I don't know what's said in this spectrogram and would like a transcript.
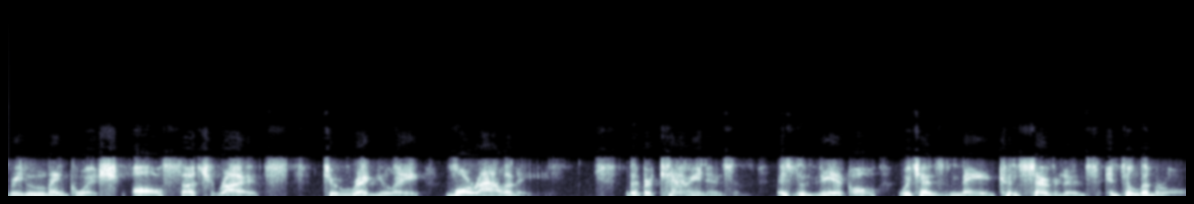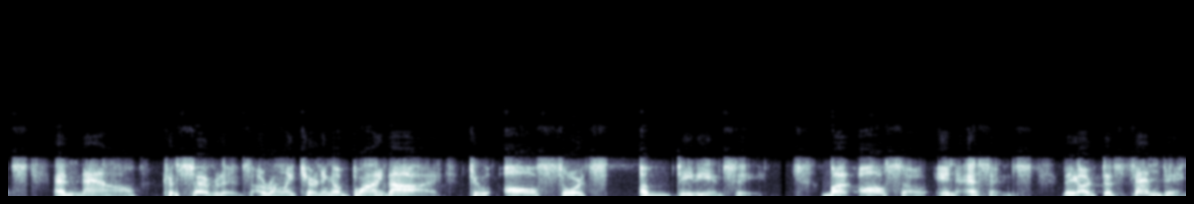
relinquish all such rights to regulate morality. Libertarianism is the vehicle which has made conservatives into liberals, and now conservatives are only turning a blind eye to all sorts of deviancy. But also, in essence, they are defending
